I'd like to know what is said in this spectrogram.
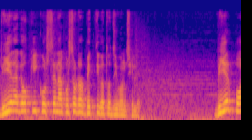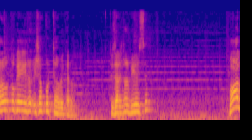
বিয়ের আগে ও কী করছে না করছে ওটার ব্যক্তিগত জীবন ছিল। বিয়ের পরেও তোকে এসব করতে হবে কেন? তুই জানিস না বিয়ে হয়েছে? বল!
